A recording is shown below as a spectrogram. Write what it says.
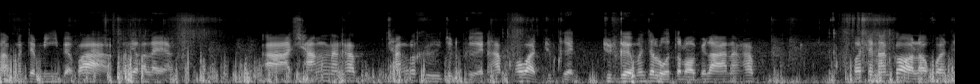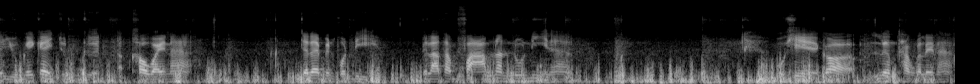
ศัพท์มันจะมีแบบว่าเขาเรียกอะไรอะ อ่าชั้งนะครับ ชั้งก็คือจุดเกิดนะครับ เพราะว่าจุดเกิด จุดเกิดมันจะโหลดตลอดเวลานะครับ เพราะฉะนั้นก็เราควรจะอยู่ใกล้ๆ จุดเกิดเข้าไว้นะฮะจะได้เป็นผลดี เวลาทำฟาร์มนั่นนู่นนี่นะฮะโอเคก็เริ่มทำกันเลยนะฮะ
